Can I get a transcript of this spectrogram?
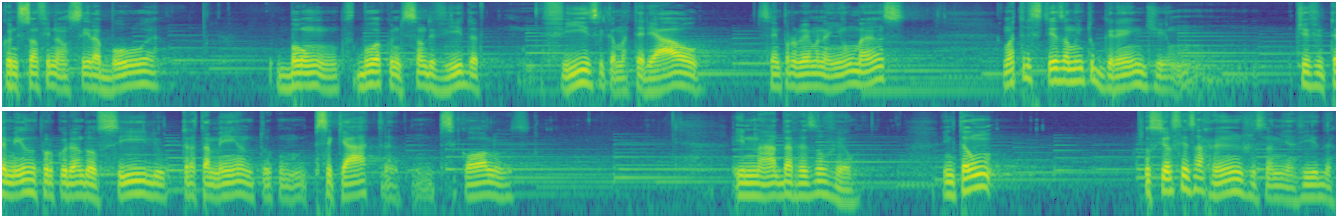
condição financeira boa, bom, boa condição de vida física, material, sem problema nenhum, mas uma tristeza muito grande, um, tive até mesmo procurando auxílio, tratamento com psiquiatra, com psicólogos, e nada resolveu. Então, o Senhor fez arranjos na minha vida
